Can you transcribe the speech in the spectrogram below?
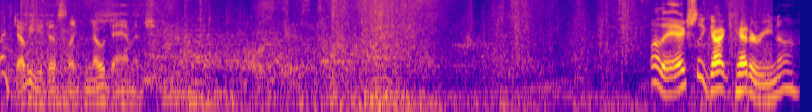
My W does like no damage. Oh, they actually got Katarina.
